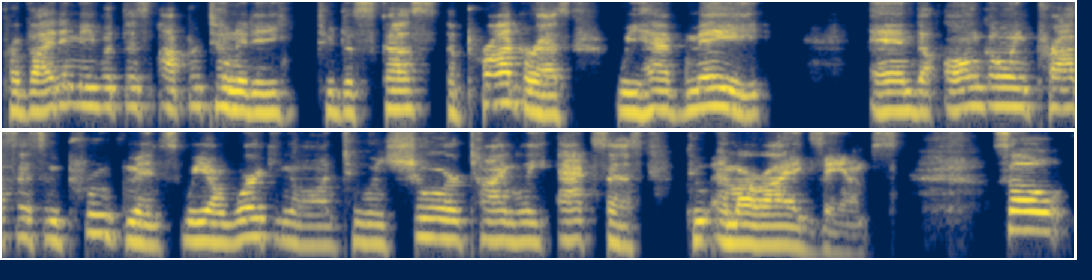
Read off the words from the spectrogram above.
providing me with this opportunity to discuss the progress we have made and the ongoing process improvements we are working on to ensure timely access to MRI exams. So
